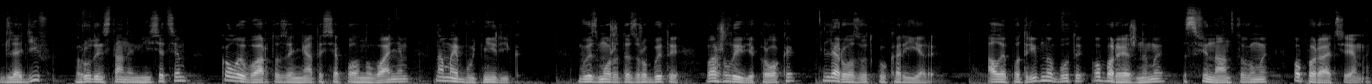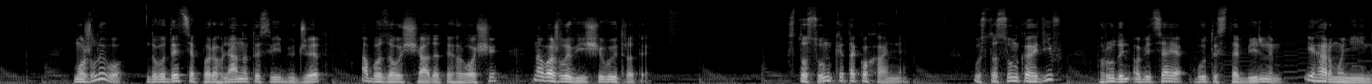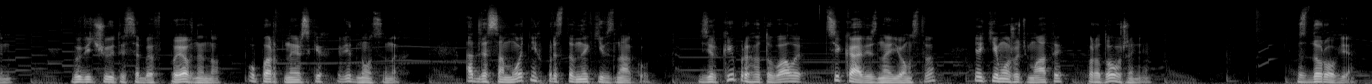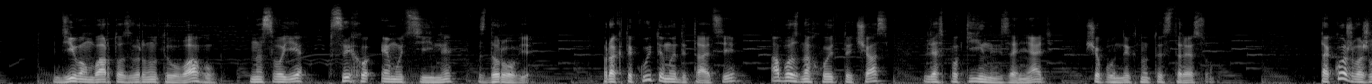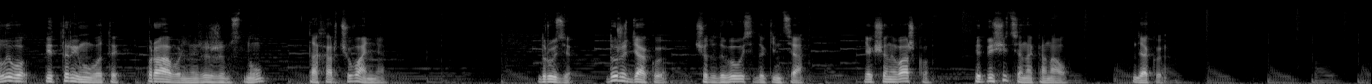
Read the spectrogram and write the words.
Для дів грудень стане місяцем, коли варто зайнятися плануванням на майбутній рік. Ви зможете зробити важливі кроки для розвитку кар'єри, але потрібно бути обережними з фінансовими операціями. Можливо, доведеться переглянути свій бюджет або заощадити гроші на важливіші витрати. Стосунки та кохання. У стосунках дів грудень обіцяє бути стабільним і гармонійним. Ви відчуєте себе впевнено у партнерських відносинах. А для самотніх представників знаку зірки приготували цікаві знайомства, які можуть мати продовження. Здоров'я. Дівам варто звернути увагу на своє психоемоційне здоров'я. Практикуйте медитації або знаходьте час для спокійних занять, щоб уникнути стресу. Також важливо підтримувати правильний режим сну та харчування. Друзі, дуже дякую, що додивилися до кінця. Якщо не важко, підпишіться на канал. Дякую.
